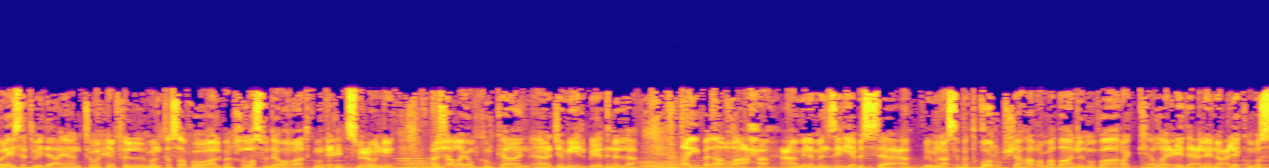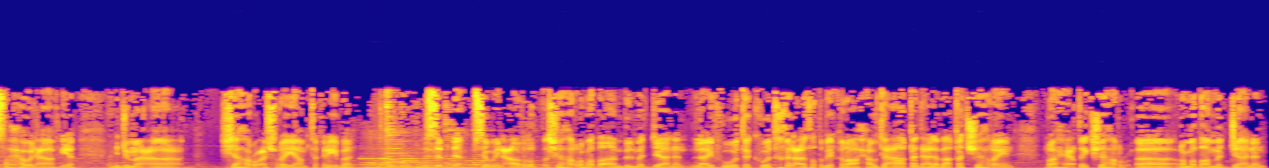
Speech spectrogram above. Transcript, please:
وليست بداية أنتم الحين في المنتصف وغالبا خلصتوا دواماتكم وقاعدين تسمعوني، فإن شاء الله يومكم كان آه، جميل بإذن الله. طيب الآن راحة عاملة منزلية بالساعة. بمناسبة قرب شهر رمضان المبارك، الله يعيده علينا وعليكم بالصحة والعافية. يا جماعة شهر وعشر أيام تقريبا. الزبده مسوين عرض شهر رمضان بالمجانا لا يفوتك وادخل على تطبيق راحة وتعاقد على باقة شهرين. راح يعطيك شهر آه، رمضان مجانا.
